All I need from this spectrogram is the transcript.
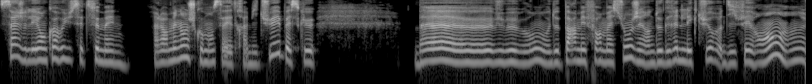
ça je l'ai encore eu cette semaine. Alors maintenant, je commence à être habituée parce que bah, bon, de par mes formations, j'ai un degré de lecture différent, hein,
